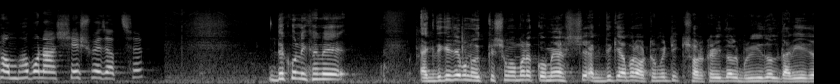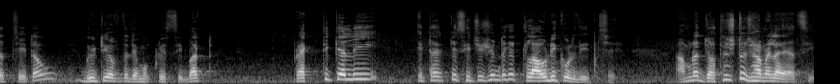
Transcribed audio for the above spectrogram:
সম্ভাবনা শেষ হয়ে যাচ্ছে? দেখুন এখানে একদিকে যেমন ঐক্যের সম্ভাবনা কমে আসছে একদিকে আবার অটোমেটিক সরকারি দল বিরোধী দল দাঁড়িয়ে যাচ্ছে। এটাও beauty of the democracy but practically এটাকে সিচুয়েশনটাকে ক্লাউডি করে দিচ্ছে। আমরা যথেষ্ট ঝামেলায় আছি।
